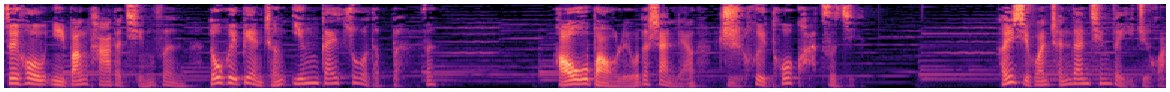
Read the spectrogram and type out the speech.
最后，你帮他的情分都会变成应该做的本分。毫无保留的善良只会拖垮自己。很喜欢陈丹青的一句话：“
